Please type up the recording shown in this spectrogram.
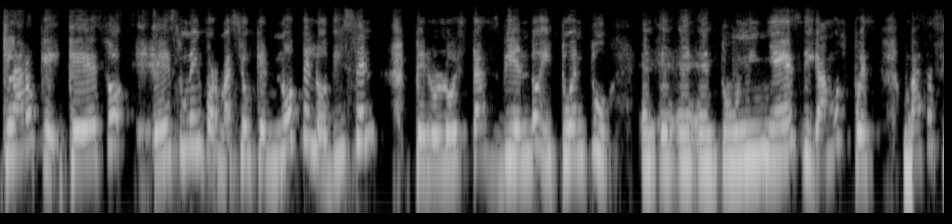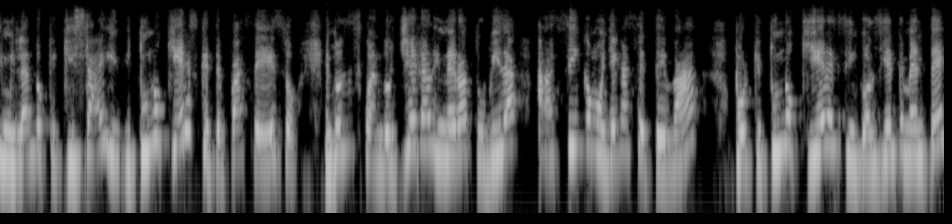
claro que, eso es una información que no te lo dicen, pero lo estás viendo y tú en tu, en, tu niñez, digamos, pues vas asimilando que quizá y, tú no quieres que te pase eso. Entonces, cuando llega dinero a tu vida, así como llega, se te va, porque tú no quieres inconscientemente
